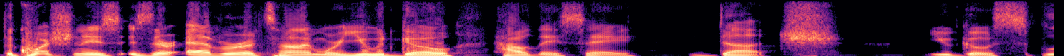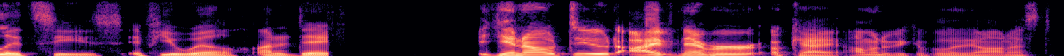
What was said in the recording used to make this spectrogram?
The question is, is there ever a time where you would go, how they say, Dutch? You go splitsies, if you will, on a date. You know, dude, I've never. Okay, I'm gonna be completely honest.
